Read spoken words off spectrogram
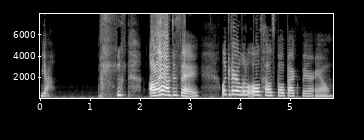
Yeah. All I have to say. Look at our little old houseboat back there. Ew.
